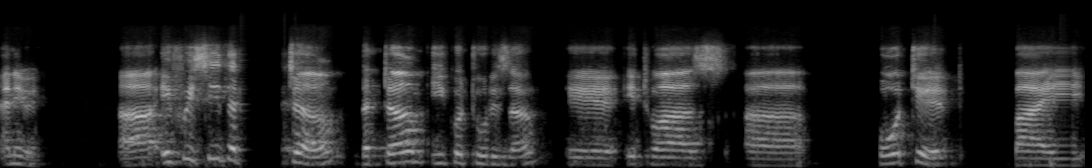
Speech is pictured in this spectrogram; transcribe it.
Anyway, uh, if we see the term, the term ecotourism, uh, it was uh, quoted by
